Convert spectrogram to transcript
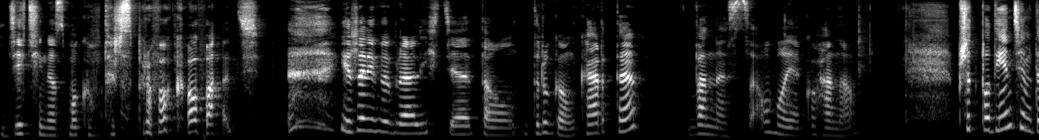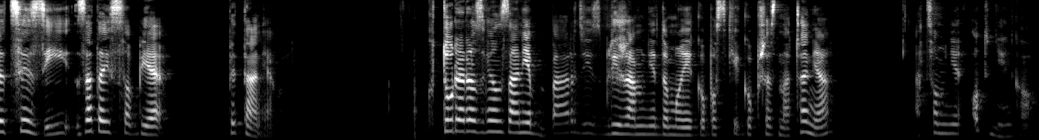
dzieci nas mogą też sprowokować. Jeżeli wybraliście tą drugą kartę, Vanessa, o moja kochana, przed podjęciem decyzji zadaj sobie pytania. Które rozwiązanie bardziej zbliża mnie do mojego boskiego przeznaczenia, a co mnie od niego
